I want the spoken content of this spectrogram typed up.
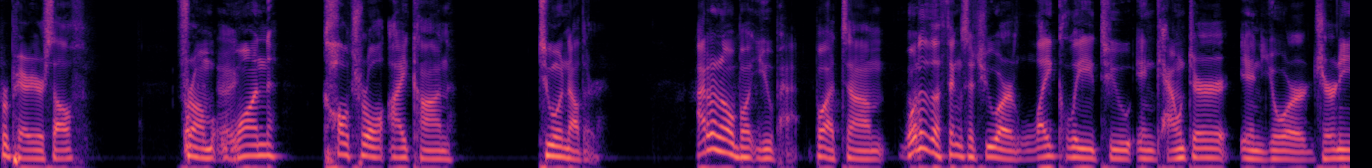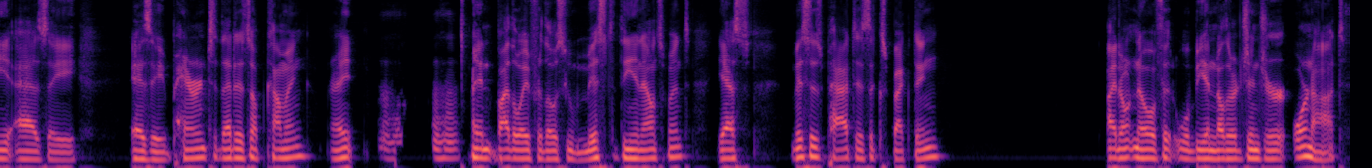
Prepare yourself from Okay. one cultural icon to another. I don't know about you, Pat, but um, one of the things that you are likely to encounter in your journey as a as a parent that is upcoming, right? Mm-hmm. And by the way, for those who missed the announcement, yes, Mrs. Pat is expecting. I don't know if it will be another ginger or not,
